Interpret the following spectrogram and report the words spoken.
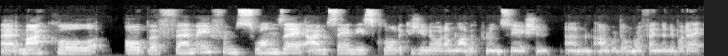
uh, Michael Obafemi from Swansea. I'm saying these slowly because you know what I'm like with pronunciation, and I don't want to offend anybody.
